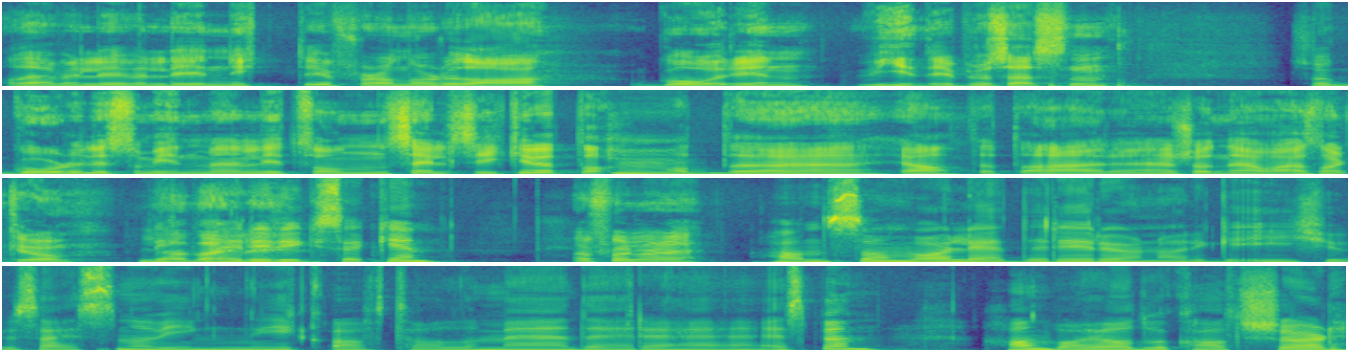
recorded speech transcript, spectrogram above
Og det er veldig, veldig nyttig, for når du da går inn videre i prosessen, så går du liksom inn med en litt sånn selvsikkerhet. da, At eh, ja, dette her eh, skjønner jeg hva jeg snakker om. Litt er mer i ryggsekken. Jeg føler det. Han som var leder i Rør-Norge i 2016, og vi inngikk avtale med dere, Espen, han var jo advokat sjøl.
